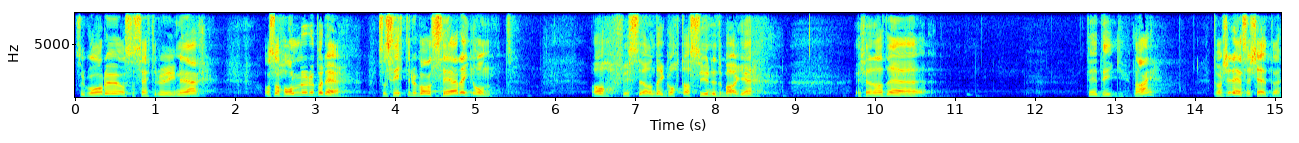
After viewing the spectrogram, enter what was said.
Så går du, og så setter du deg ned, og så holder du på det. Så sitter du bare og ser deg rundt. Å, fy søren, det er godt å ha synet tilbake. Jeg kjenner at det Det er digg. Nei, det var ikke det som skjedde.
